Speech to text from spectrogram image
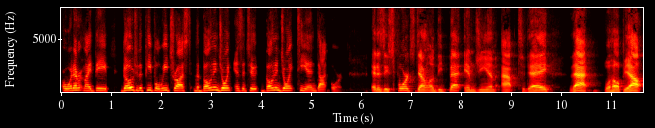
or whatever it might be, go to the people we trust, the Bone and Joint Institute, boneandjointtn.org. It is the sports. Download the BetMGM app today. That will help you out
